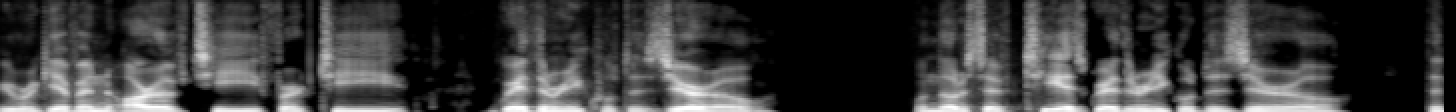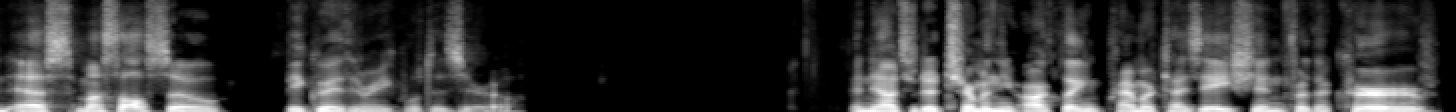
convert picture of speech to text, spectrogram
we were given r of t for t greater than or equal to 0. We'll notice if t is greater than or equal to 0, then s must also be greater than or equal to 0. And now to determine the arc length parameterization for the curve,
